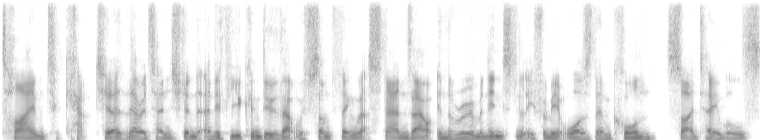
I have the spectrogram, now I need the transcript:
time to capture their attention. And if you can do that with something that stands out in the room, and instantly for me, it was them corn side tables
